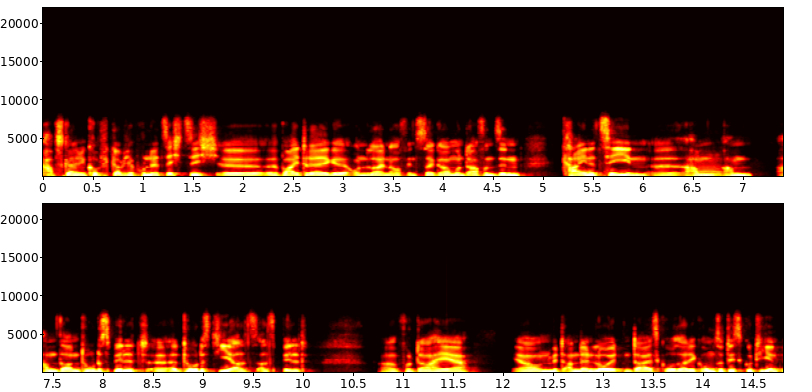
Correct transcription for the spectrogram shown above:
habe es gar nicht im Kopf, ich glaube, ich habe 160 äh, Beiträge online auf Instagram und davon sind keine zehn, äh, haben, mhm. haben haben da ein totes Bild, äh, ein totes Tier als, als Bild. Äh, von daher, ja, und mit anderen Leuten da jetzt großartig rumzudiskutieren.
